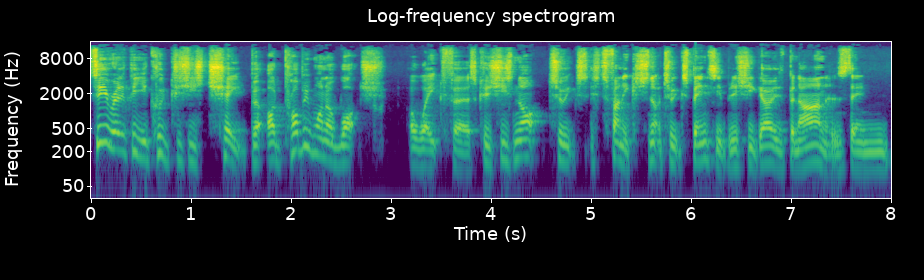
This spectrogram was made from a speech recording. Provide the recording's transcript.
theoretically you could because she's cheap. But I'd probably want to watch a week first because she's not too. Ex- it's funny because she's not too expensive, but if she goes bananas, then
